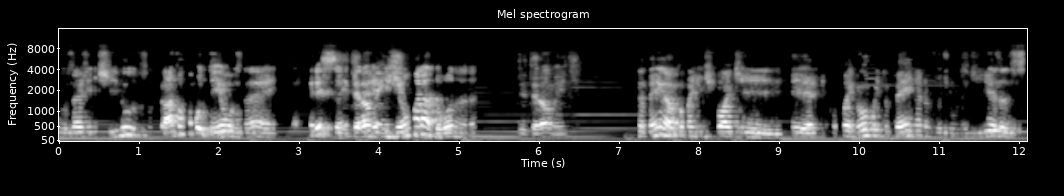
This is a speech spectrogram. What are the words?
os argentinos o tratam como Deus, né? É interessante. Literalmente. Né? Religião Maradona, né? Literalmente. Também, Léo, como a gente pode ter, a gente acompanhou muito bem né, nos últimos dias as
